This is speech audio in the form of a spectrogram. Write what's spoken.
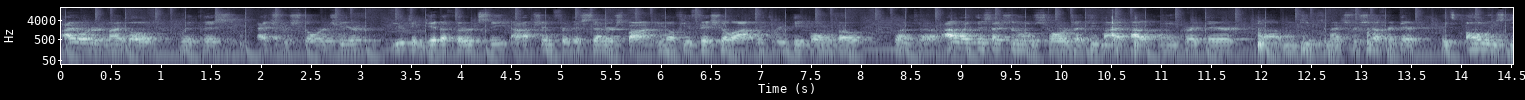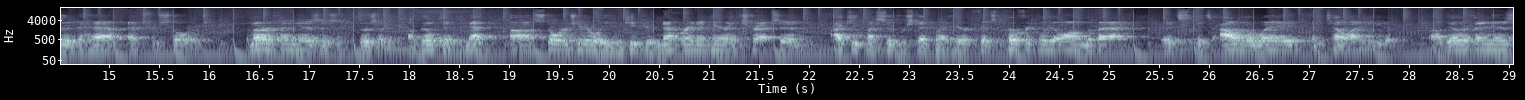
I ordered my boat with this extra storage here. You can get a third seat option for this center spot, you know, if you fish a lot with three people on the boat. But uh, I like this extra little storage. I keep my iPilot link right there. Um, keep some extra stuff right there. It's always good to have extra storage. Another thing is, is there's a, a built-in net uh, storage here where you can keep your net right in here and it straps in. I keep my super stick right here. It fits perfectly along the back. It's, it's out of the way until I need it. Uh, the other thing is,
